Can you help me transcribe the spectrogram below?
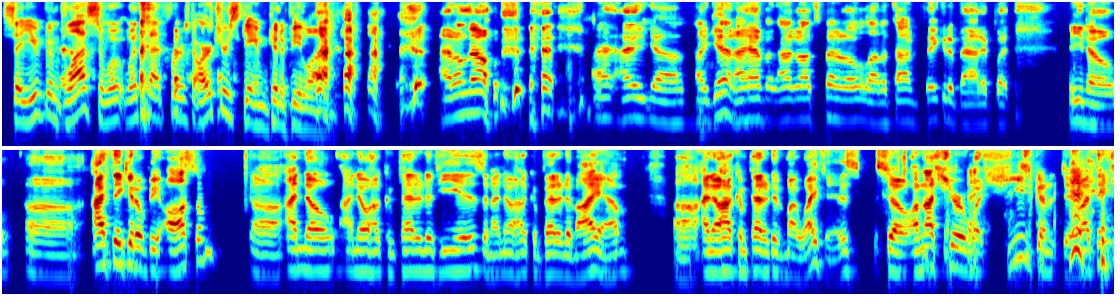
So you've been blessed. So what's that first Archers game going to be like? I don't know. I, I uh, again, I haven't. I've not spent a whole lot of time thinking about it, but you know, uh, I think it'll be awesome. Uh, I know. I know how competitive he is, and I know how competitive I am. Uh, I know how competitive my wife is, so I'm not sure what she's going to do. I think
